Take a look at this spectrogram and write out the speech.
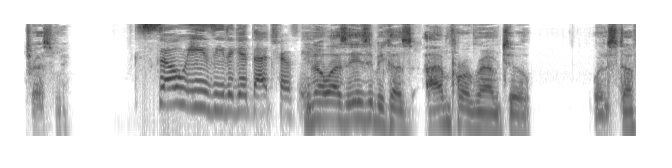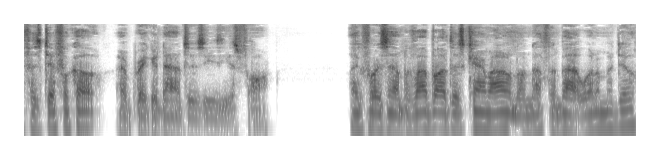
Trust me. So easy to get that trophy. You know why it's easy? Because I'm programmed to, when stuff is difficult, I break it down to its easiest form. Like, for example, if I bought this camera, I don't know nothing about it. what I'm going to do. I'm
